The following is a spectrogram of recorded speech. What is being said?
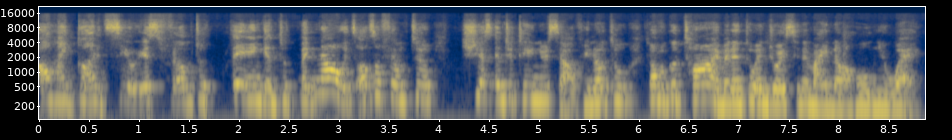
oh my god it's serious film to think and to think no it's also film to just entertain yourself you know to, to have a good time and then to enjoy cinema in a whole new way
